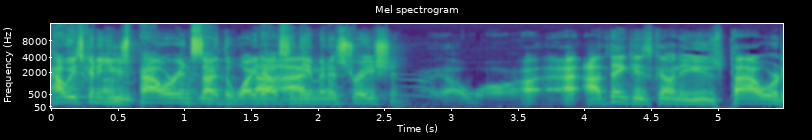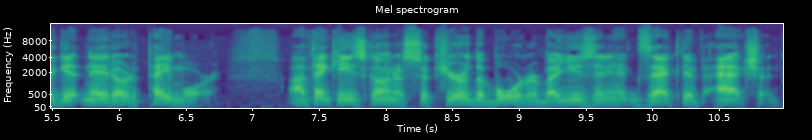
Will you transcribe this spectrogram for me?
how he's going to um, use power inside the White House I, and the administration. I, I think he's going to use power to get NATO to pay more. I think he's going to secure the border by using executive action.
